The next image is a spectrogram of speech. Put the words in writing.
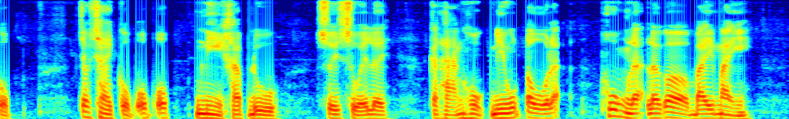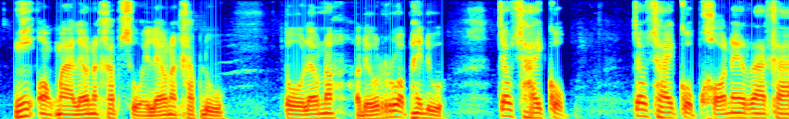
กบ เจ้าชายกบอบอบนี่ครับดูสวยๆเลย กระถาง 6 นิ้วโตแล้วพุ่งแล้วแล้วก็ใบใหม่งี้ออกมาแล้วนะครับ สวยแล้วนะครับ ดู โตแล้วเนาะเดี๋ยวรวบให้ดู เจ้าชายกบ เจ้าชายกบขอในราคา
